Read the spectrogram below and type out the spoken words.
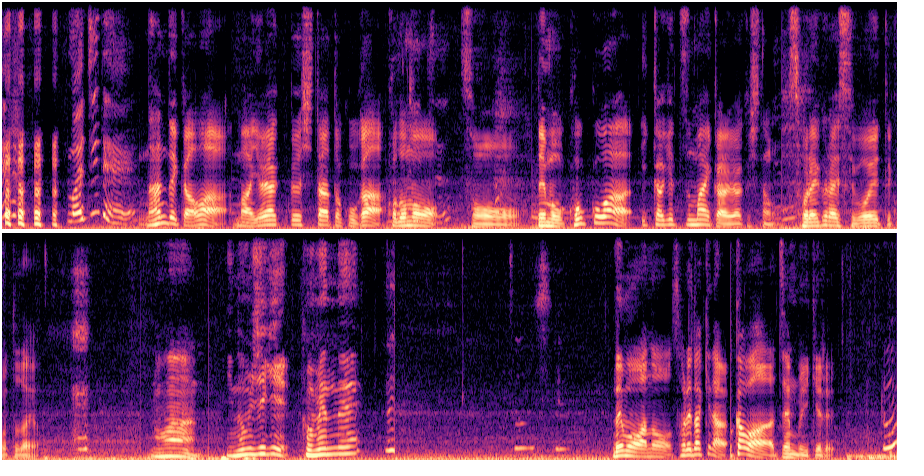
マジで？なんでかは、まあ予約したとこが子供そう。でも、ここは1ヶ月前から予約したの。それぐらいすごいってことだよ。ロハン、イノミジギ、ごめんね。どうしよでも、あの、それだけなら、他は全部いける。ううわ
